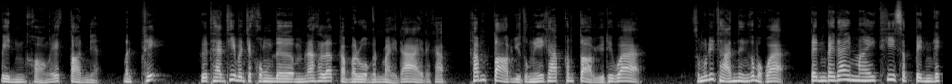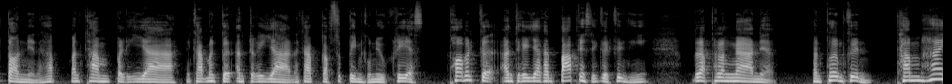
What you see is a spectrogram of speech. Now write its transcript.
ปินของอิเล็กตรอนเนี่ยมันพลิก คือแทนที่มันจะคงเดิมนะแล้วกลับมารวมกันใหม่ได้นะครับคำตอบอยู่ตรงนี้ครับคำตอบอยู่ที่ว่า สมมติฐานหนึ่งก็บอกว่า เป็นไปได้ไหมที่สปินอิเล็กตรอนเนี่ยนะครับมันทำปฏิกิริยานะครับมันเกิดอันตรกิริยานะครับกับสปินของนิวเคลียสพอมันเกิดอันตรกิริยากันปั๊บเนี่ยสิ่งที่เกิดขึ้นอย่างนี้ระดับพลังงานเนี่ยมันเพิ่มขึ้นทำให้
